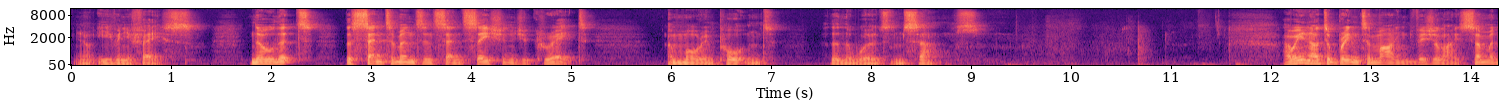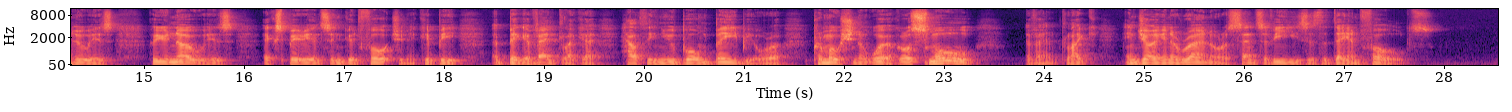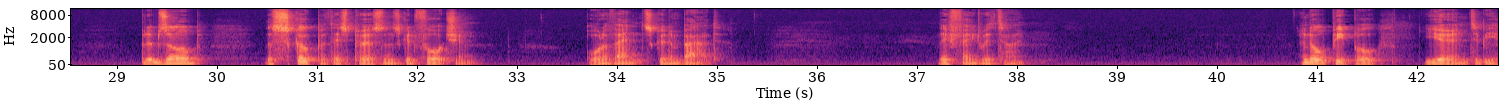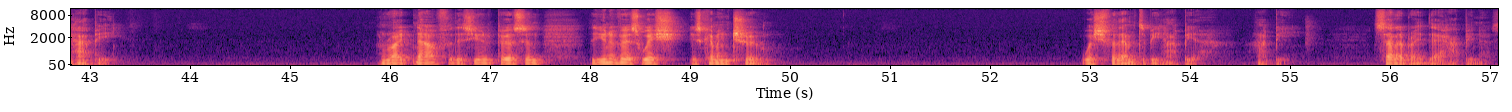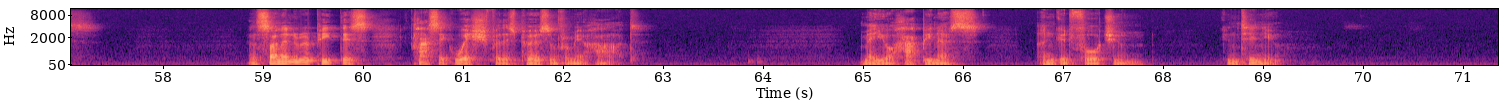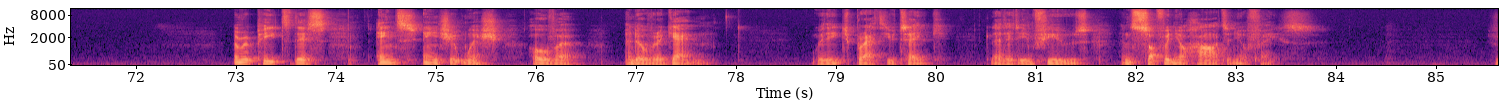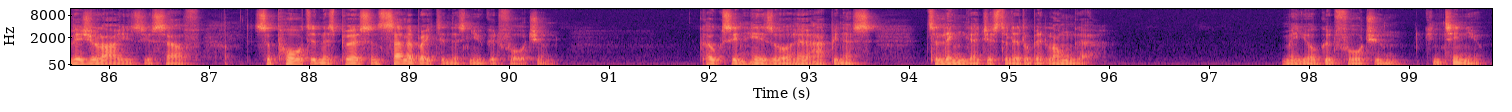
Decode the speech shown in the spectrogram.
you know, even your face. Know that the sentiments and sensations you create are more important than the words themselves. I want you now to bring to mind, visualize someone who is, who you know is experiencing good fortune. It could be a big event like a healthy newborn baby or a promotion at work or a small event like enjoying a run or a sense of ease as the day unfolds. But absorb the scope of this person's good fortune, all events, good and bad. They fade with time. And all people yearn to be happy. And right now, for this person, the universe wish is coming true. Wish for them to be happier happy. Celebrate their happiness. And silently repeat this classic wish for this person from your heart. May your happiness and good fortune continue. And repeat this ancient wish over and over again. With each breath you take, let it infuse and soften your heart and your face. Visualize yourself supporting this person, celebrating this new good fortune, coaxing his or her happiness to linger just a little bit longer. May your good fortune continue.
